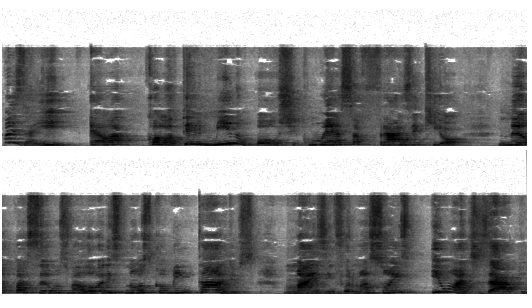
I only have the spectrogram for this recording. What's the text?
Mas aí ela termina o post com essa frase aqui, ó não passamos valores nos comentários. Mais informações e um WhatsApp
